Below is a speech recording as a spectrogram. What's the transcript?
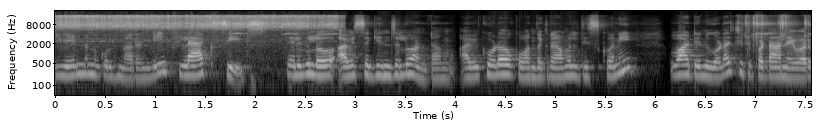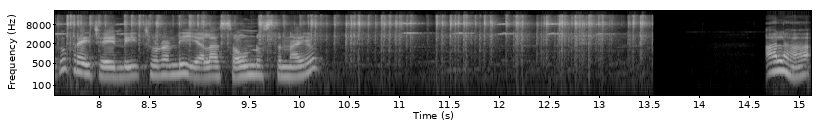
ఇవేంటనుకుంటున్నారండి? ఫ్లాక్ సీడ్స్. తెలుగులో అవిసె గింజలు అంటాము. అవి కూడా ఒక వంద గ్రాములు తీసుకొని వాటిని కూడా చిటపట అనే వరకు ఫ్రై చేయండి. చూడండి ఎలా సౌండ్ వస్తున్నాయో. అలా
